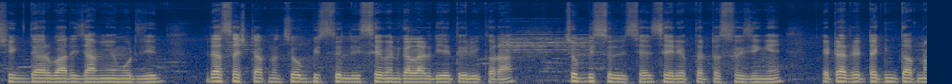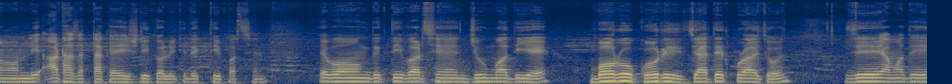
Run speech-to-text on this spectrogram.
শিকদার বাড়ি জামিয়া মসজিদ। এটার সাইজটা আপনার চব্বিশ চল্লিশ সেভেন কালার দিয়ে তৈরি করা। চব্বিশ চল্লিশ সাইজ সেই রেপ্তারটা সুইজিংয়ে এটার রেটটা কিন্তু আপনার অনলি আট হাজার টাকা এইচডি কোয়ালিটি দেখতেই পাচ্ছেন এবং দেখতেই পারছেন জুমা দিয়ে বড় ঘড়ি, যাদের প্রয়োজন, যে আমাদের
